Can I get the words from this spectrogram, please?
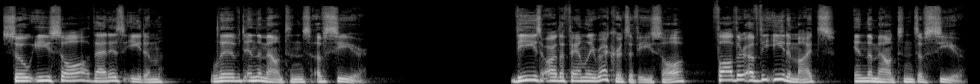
So Esau, that is Edom, lived in the mountains of Seir. These are the family records of Esau, father of the Edomites, in the mountains of Seir.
